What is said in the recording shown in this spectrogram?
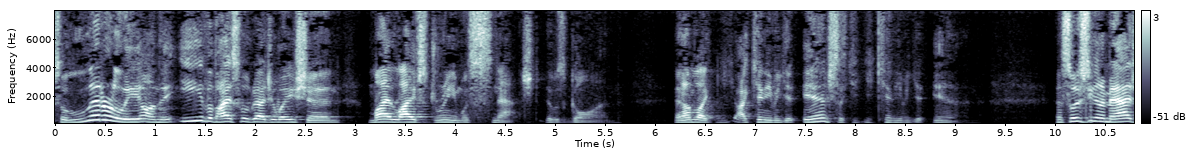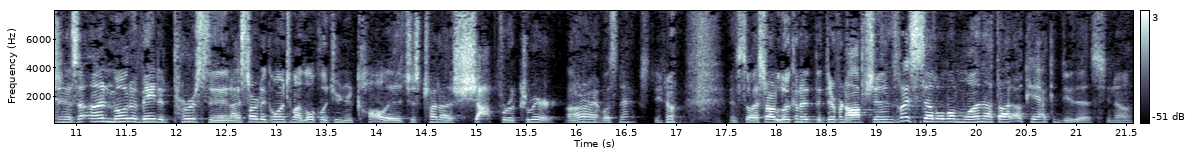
So literally on the eve of high school graduation, my life's dream was snatched. It was gone. And I'm like, I can't even get in. She's like, you can't even get in. And so as you can imagine, as an unmotivated person, I started going to my local junior college just trying to shop for a career. All right, what's next? You know? And so I started looking at the different options and I settled on one. I thought, okay, I can do this, you know.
